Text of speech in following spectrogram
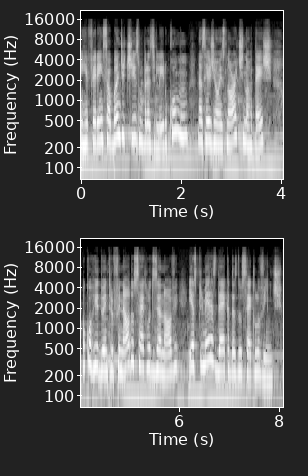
em referência ao banditismo brasileiro comum nas regiões Norte e Nordeste, ocorrido entre o final do século XIX e as primeiras décadas do século XX.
